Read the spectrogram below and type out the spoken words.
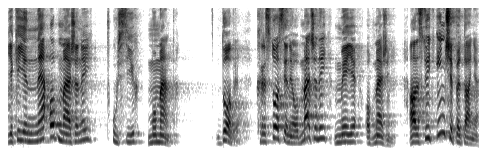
який є необмежений в усіх моментах. Добре, Христос є необмежений, ми є обмежені. Але стоїть інше питання:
